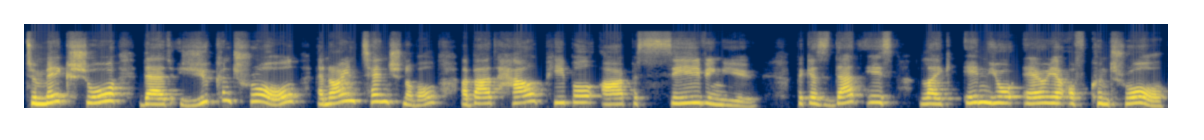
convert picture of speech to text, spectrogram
to make sure that you control and are intentional about how people are perceiving you because that is like in your area of control.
